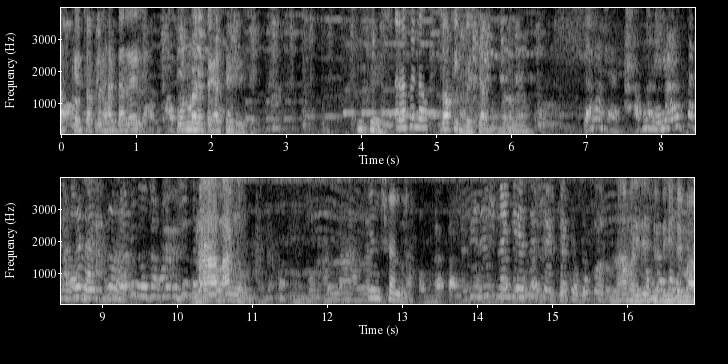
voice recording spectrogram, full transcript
আজকে চকলেট হান্টারের পনেরো হাজার টাকা সেল হয়েছে। নাও। চকলেট বেচার বড় ভাই। না লাগো ইনশাল্লাহ। না ভাই দেশে দেখি যে মা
